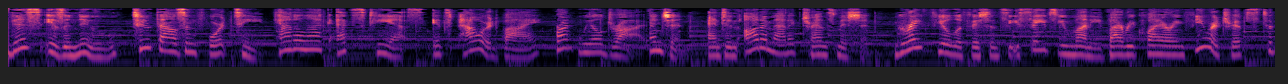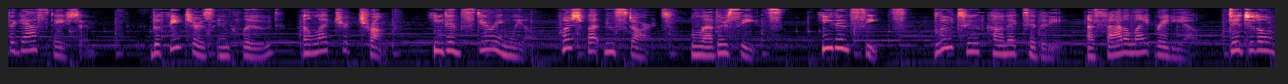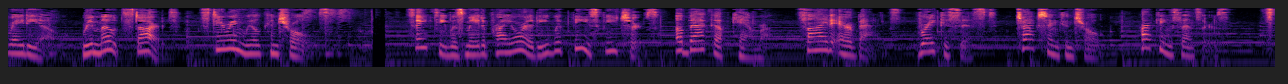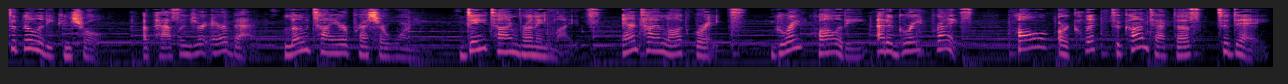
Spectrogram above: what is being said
This is a new 2014 Cadillac XTS. It's powered by front-wheel drive engine and an automatic transmission. Great fuel efficiency saves you money by requiring fewer trips to the gas station. The features include electric trunk, heated steering wheel, push-button start, leather seats, heated seats, Bluetooth connectivity, a satellite radio, digital radio, remote start, steering wheel controls, Safety was made a priority with these features. A backup camera, side airbags, brake assist, traction control, parking sensors, stability control, a passenger airbag, low tire pressure warning, daytime running lights, anti-lock brakes. Great quality at a great price. Call or click to contact us today.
